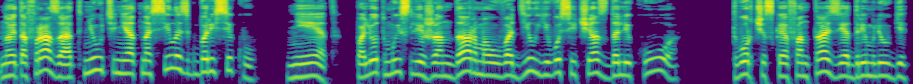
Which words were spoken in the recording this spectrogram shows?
Но эта фраза отнюдь не относилась к Борисяку. Нет, полет мысли жандарма уводил его сейчас далеко. Творческая фантазия дремлюги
